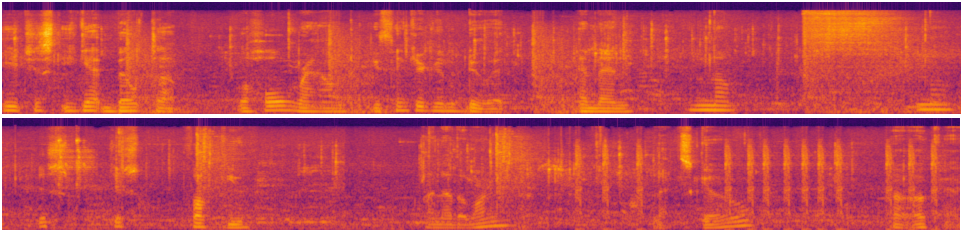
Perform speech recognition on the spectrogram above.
You just, you get built up the whole round, you think you're gonna do it, and then, no. No, just, just, fuck you. Another one. Let's go. Oh, okay.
